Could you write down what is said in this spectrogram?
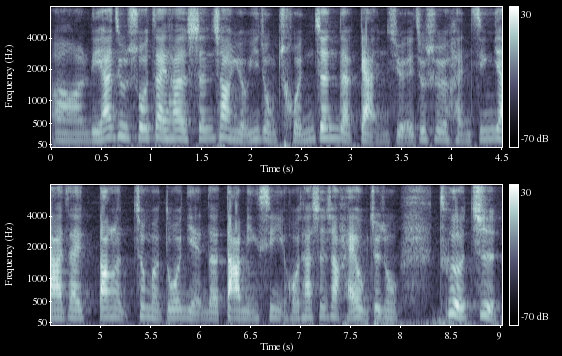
呃，李安就是说，在他的身上有一种纯真的感觉，就是很惊讶，在当了这么多年的大明星以后，他身上还有这种特质。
